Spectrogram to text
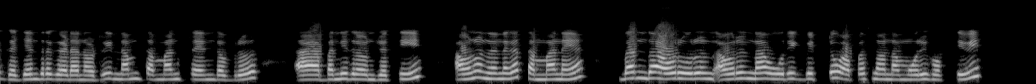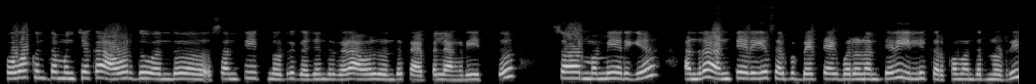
ಗಜೇಂದ್ರಗಡ ನೋಡ್ರಿ. ನಮ್ ತಮ್ಮನ್ ಫ್ರೆಂಡ್ ಒಬ್ರು, ಆ, ಬಂದಿದ್ರ ಅವ್ನ ಜೊತಿ. ಅವನು ನನಗ ತಮ್ಮನೇ. ಬಂದು ಅವ್ರ ಊರು, ಅವ್ರನ್ನ ಊರಿಗ್ ಬಿಟ್ಟು ವಾಪಸ್ ನಾವ್ ನಮ್ ಊರಿಗ್ ಹೋಗ್ತಿವಿ. ಹೋಗೋಕ್ಕಿಂತ ಮುಂಚೆಕ ಅವ್ರದ್ದು ಒಂದು ಸಂತಿ ಇತ್ತು ನೋಡ್ರಿ ಗಜೇಂದ್ರಗಡ. ಅವ್ರದ್ದು ಒಂದು ಕಾಯಿಪಲ್ಲೆ ಅಂಗಡಿ ಇತ್ತು. ಸೊ ಅವ್ರ ಮಮ್ಮಿಯರಿಗೆ ಅಂದ್ರ ಅಂಟೇರಿಗೆ ಸ್ವಲ್ಪ ಭೇಟಿಯಾಗಿ ಬರೋಣ ಅಂತೇಳಿ ಇಲ್ಲಿ ಕರ್ಕೊಂಡ್ ಬಂದ್ರ ನೋಡ್ರಿ.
